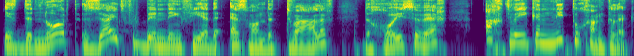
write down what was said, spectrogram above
is de Noord-Zuidverbinding via de S112, de Gooiseweg, acht weken niet toegankelijk.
